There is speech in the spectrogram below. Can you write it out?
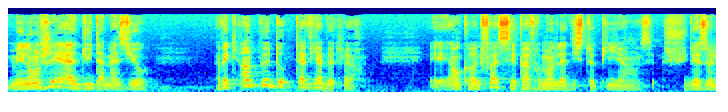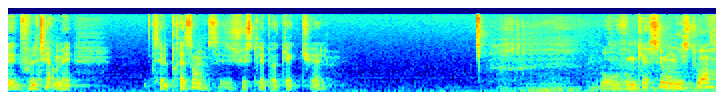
Mélangé à du Damasio. Avec un peu d'Octavia Butler. Et encore une fois, c'est pas vraiment de la dystopie. hein. Je suis désolé de vous le dire, mais c'est le présent, c'est juste l'époque actuelle. Bon, vous me cassez mon histoire.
